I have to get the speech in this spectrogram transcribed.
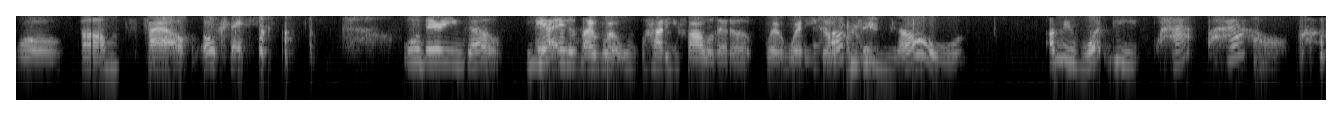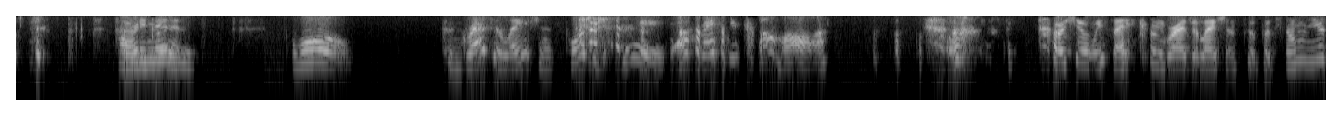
Well, um, wow. Okay. well, there you go. Yeah, and, and it's like, what? How do you follow that up? Where Where do you go how from do you know? I mean, what do you? How? How? Thirty minutes. Well, congratulations, Porky the pig. I mean, come on. or should we say congratulations to Petunia?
